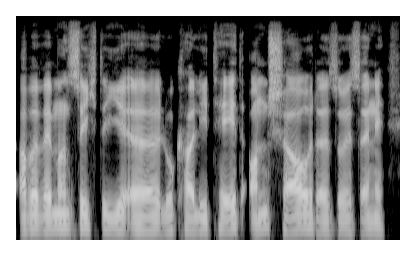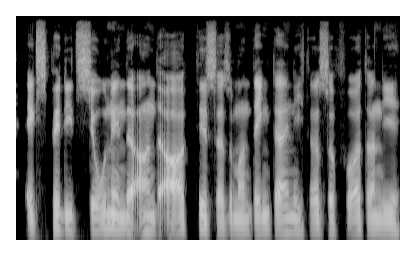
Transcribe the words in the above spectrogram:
Aber wenn man sich die äh, Lokalität anschaut, also es ist eine Expedition in der Antarktis, also man denkt eigentlich da sofort an die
